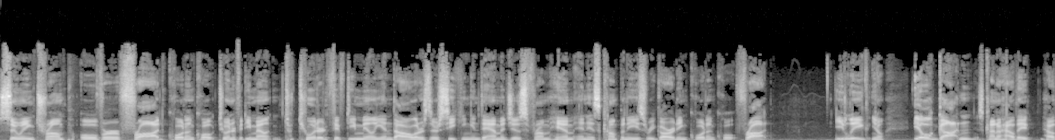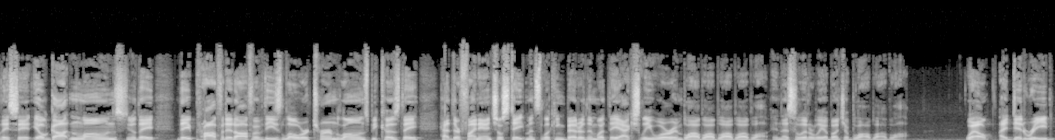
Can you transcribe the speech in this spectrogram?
suing Trump over fraud, quote unquote, $250 million they're seeking in damages from him and his companies regarding, quote unquote, fraud. Illegal, you know, ill-gotten is kind of how they how they say it. Ill-gotten loans, you know, they they profited off of these lower term loans because they had their financial statements looking better than what they actually were and blah blah blah blah blah. And that's literally a bunch of blah blah blah. Well, I did read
